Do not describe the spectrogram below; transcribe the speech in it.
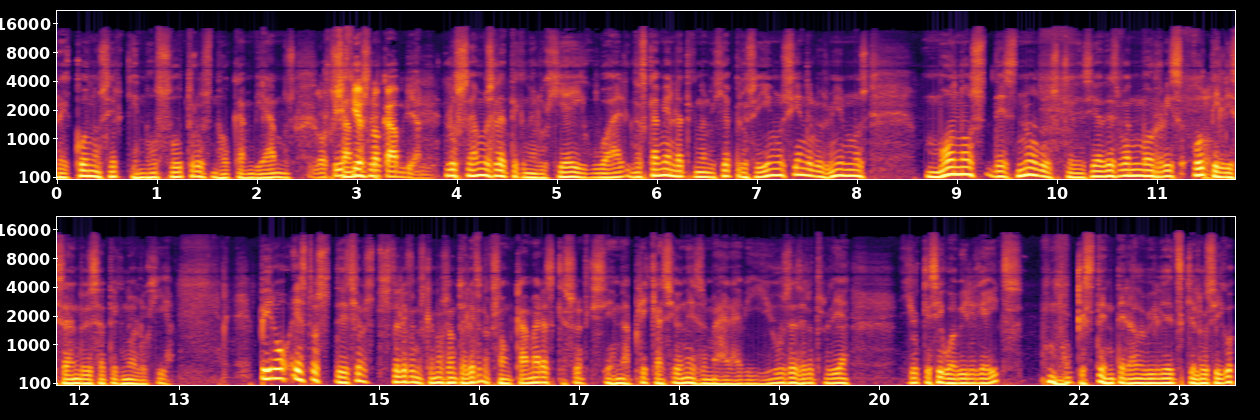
reconocer que nosotros no cambiamos. Los vicios no cambian. Usamos la tecnología igual, nos cambian la tecnología, pero seguimos siendo los mismos monos desnudos que decía Desmond Morris mm. utilizando esa tecnología. Pero estos, decíamos, estos teléfonos que no son teléfonos, que son cámaras, que son que aplicaciones maravillosas. El otro día, yo que sigo a Bill Gates, no que esté enterado Bill Gates que lo sigo,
